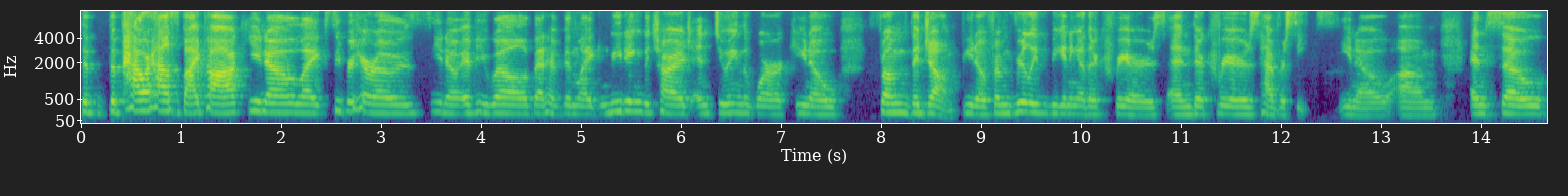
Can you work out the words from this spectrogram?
the the powerhouse bipoc you know like superheroes you know if you will that have been like leading the charge and doing the work you know from the jump you know from really the beginning of their careers and their careers have receipts you know um and so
